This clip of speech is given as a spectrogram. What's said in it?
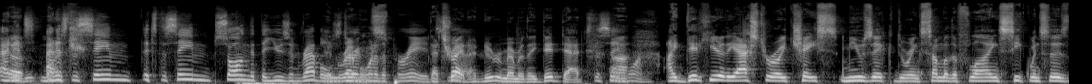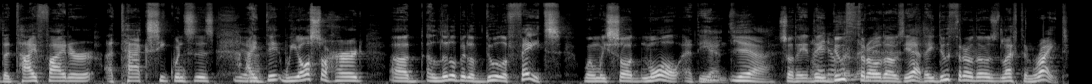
and, and uh, it's and it's the same. It's the same song that they use in Rebels in during one of the parades. That's right. Yeah. I do remember they did that. It's the same one. I did hear the asteroid chase music during some of the flying sequences, the Tie Fighter attack sequences. I did. We also heard uh, a little bit of Duel of Fates when we saw Maul at the end. yeah. So they, they don't do remember throw those. Yeah, they do throw those left and right.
